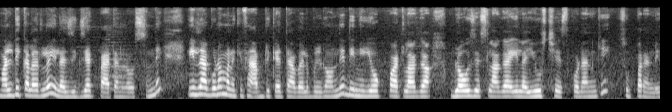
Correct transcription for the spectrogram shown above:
మల్టీ కలర్లో ఇలా జిగ్జాగ్ ప్యాటర్న్లో వస్తుంది. ఇలా కూడా మనకి ఫ్యాబ్రిక్ అయితే అవైలబుల్గా ఉంది. దీన్ని యోక్ పార్ట్ లాగా బ్లౌజెస్ లాగా ఇలా యూస్ చేసుకోవడానికి సూపర్ అండి.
